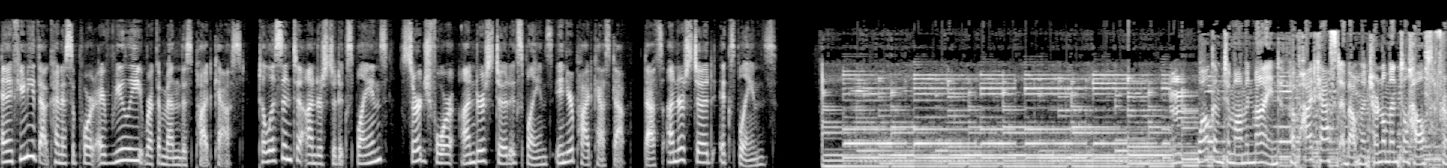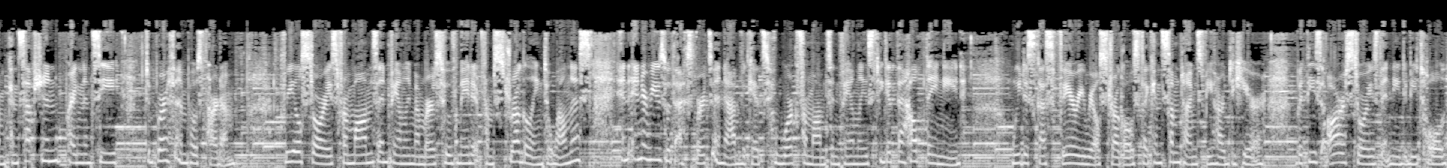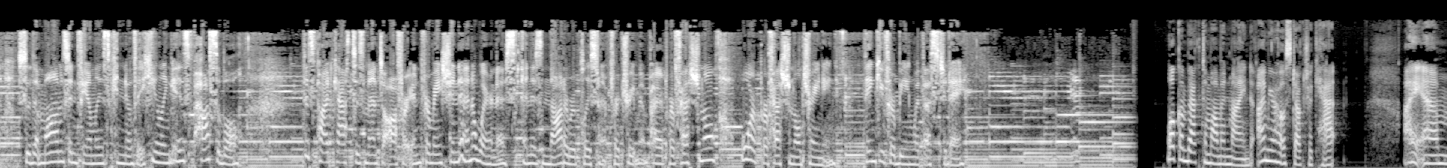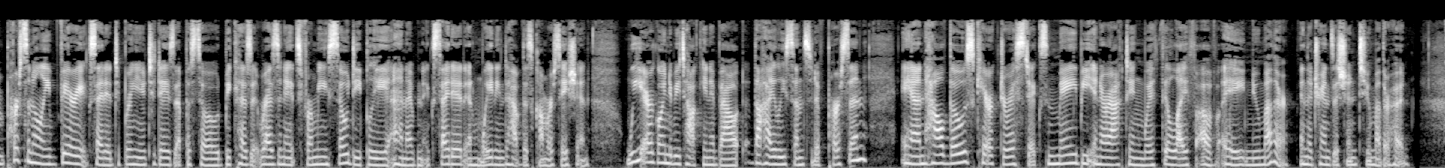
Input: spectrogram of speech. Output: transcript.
And if you need that kind of support, I really recommend this podcast. To listen to Understood Explains, search for Understood Explains in your podcast app. That's Understood Explains. Welcome to Mom in Mind, a podcast about maternal mental health from conception, pregnancy, to birth and postpartum. Real stories from moms and family members who've made it from struggling to wellness, and interviews with experts and advocates who work for moms and families to get the help they need. We discuss very real struggles that can sometimes be hard to hear, but these are stories that need to be told so that moms and families can know that healing is possible. This podcast is meant to offer information and awareness and is not a replacement for treatment by a professional or professional training. Thank you for being with us today. Welcome back to Mom in Mind. I'm your host, Dr. Kat. I am personally very excited to bring you today's episode because it resonates for me so deeply, and I've been excited and waiting to have this conversation. We are going to be talking about the highly sensitive person and how those characteristics may be interacting with the life of a new mother in the transition to motherhood.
